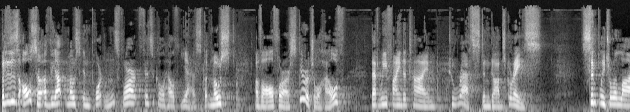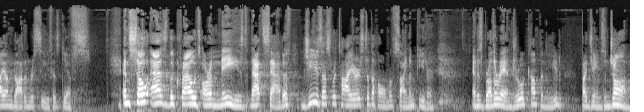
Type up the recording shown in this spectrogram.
But it is also of the utmost importance for our physical health, yes, but most of all for our spiritual health, that we find a time to rest in God's grace, simply to rely on God and receive his gifts. And so, as the crowds are amazed that Sabbath, Jesus retires to the home of Simon Peter and his brother Andrew, accompanied by James and John.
